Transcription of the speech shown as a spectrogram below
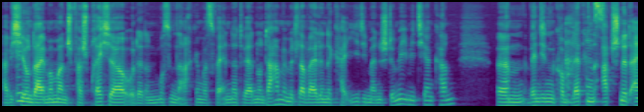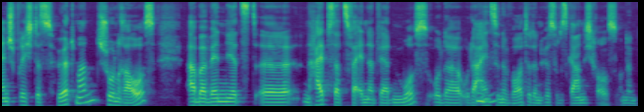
habe ich hier und Mhm. da immer mal 'n Versprecher oder dann muss im Nachgang was verändert werden. Und da haben wir mittlerweile 'ne KI, die meine Stimme imitieren kann. Ähm, wenn die 'nen Ach, kompletten krass. Abschnitt einspricht, das hört man schon raus. Aber wenn jetzt, äh, 'n Halbsatz verändert werden muss oder oder Mhm. einzelne Worte, dann hörst du das gar nicht raus. Und dann,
